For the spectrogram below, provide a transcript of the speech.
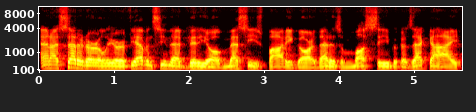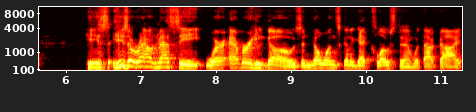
And I said it earlier. If you haven't seen that video of Messi's bodyguard, that is a must see because that guy he's he's around Messi wherever he goes, and no one's going to get close to him with that guy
